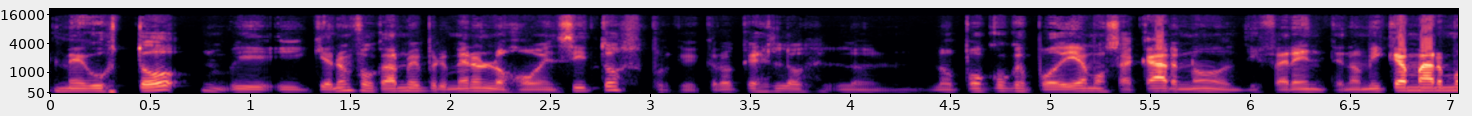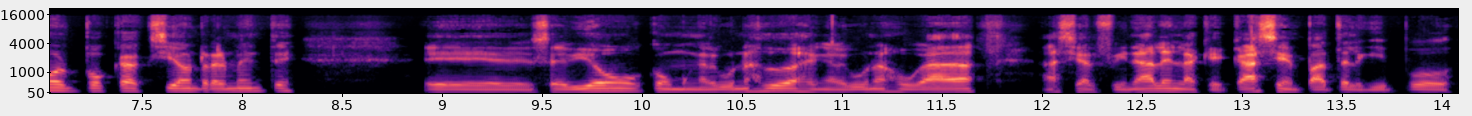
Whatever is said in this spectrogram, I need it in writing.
me gustó y, quiero enfocarme primero en los jovencitos, porque creo que es lo, poco que podíamos sacar, ¿no? Diferente, ¿no? Mika Mármol, poca acción realmente. Eh, se vio como en algunas dudas en alguna jugada hacia el final en la que casi empata el equipo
